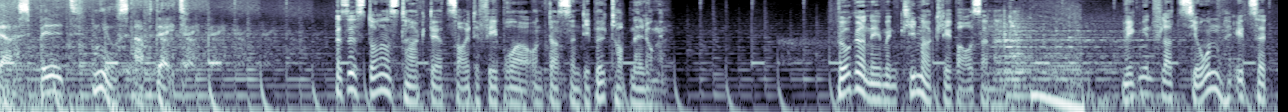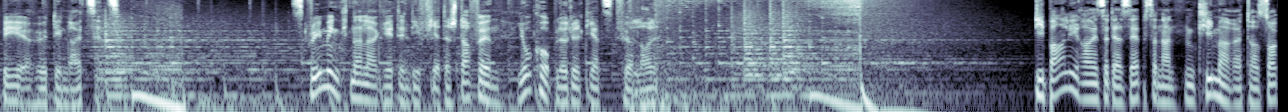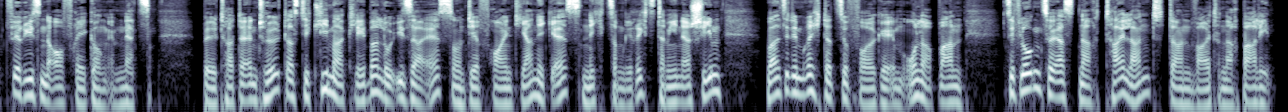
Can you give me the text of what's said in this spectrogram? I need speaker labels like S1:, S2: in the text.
S1: Das Bild News Update.
S2: Es ist Donnerstag, der 2. Februar und das sind die Bild meldungen Bürger nehmen Klimakleber auseinander. Wegen Inflation EZB erhöht den Leitzins. Streaming-Knaller geht in die vierte Staffel. Joko blödelt jetzt für LOL. Die Bali-Reise der selbsternannten Klimaretter sorgt für Riesenaufregung im Netz. Bild hatte enthüllt, dass die Klimakleber Luisa S. und ihr Freund Yannick S. nicht zum Gerichtstermin erschienen, weil sie dem Richter zufolge im Urlaub waren. Sie flogen zuerst nach Thailand, dann weiter nach Bali.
